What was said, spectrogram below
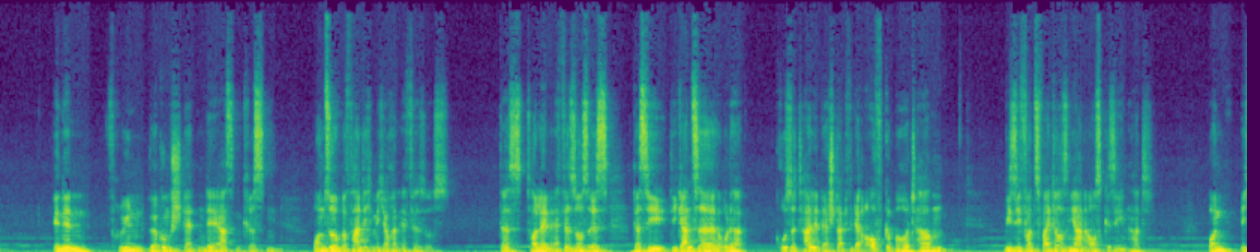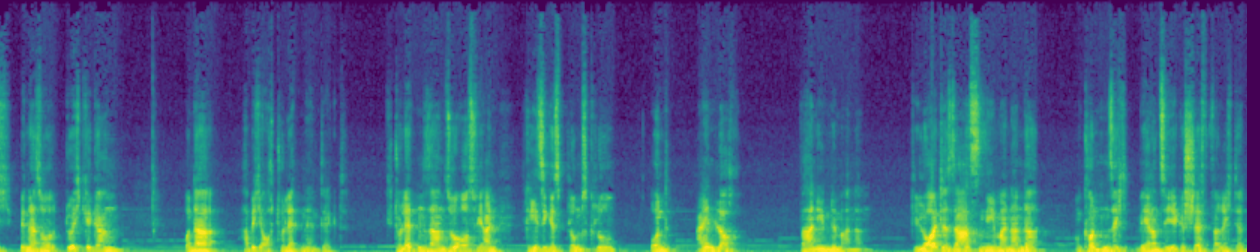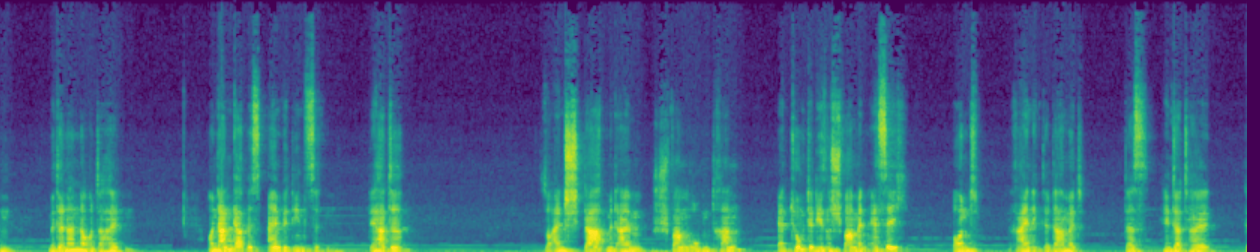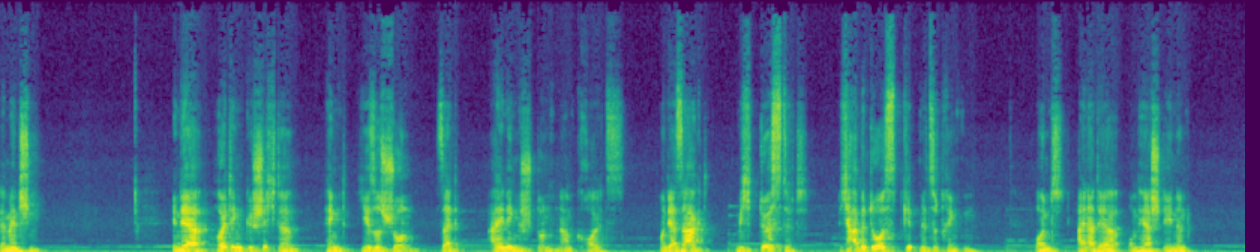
in den frühen Wirkungsstätten der ersten Christen und so befand ich mich auch in Ephesus. Das Tolle in Ephesus ist, dass sie die ganze oder große Teile der Stadt wieder aufgebaut haben, wie sie vor 2000 Jahren ausgesehen hat. Und ich bin da so durchgegangen und da habe ich auch Toiletten entdeckt. Die Toiletten sahen so aus wie ein riesiges Plumpsklo und ein Loch war neben dem anderen. Die Leute saßen nebeneinander und konnten sich, während sie ihr Geschäft verrichteten, miteinander unterhalten. Und dann gab es einen Bediensteten, der hatte so einen Stab mit einem Schwamm obendran. Er tunkte diesen Schwamm in Essig und reinigte damit das Hinterteil der Menschen. In der heutigen Geschichte hängt Jesus schon seit einigen Stunden am Kreuz und er sagt, mich dürstet, ich habe Durst, gib mir zu trinken. Und einer der Umherstehenden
